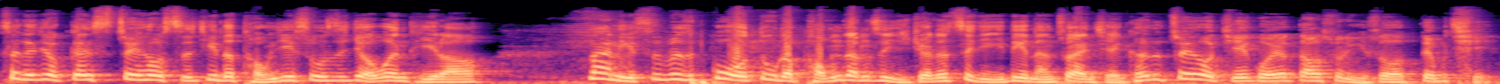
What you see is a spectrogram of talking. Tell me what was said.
这个就跟最后实际的统计数字就有问题喽。那你是不是过度的膨胀自己，觉得自己一定能赚钱？可是最后结果又告诉你说，对不起，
